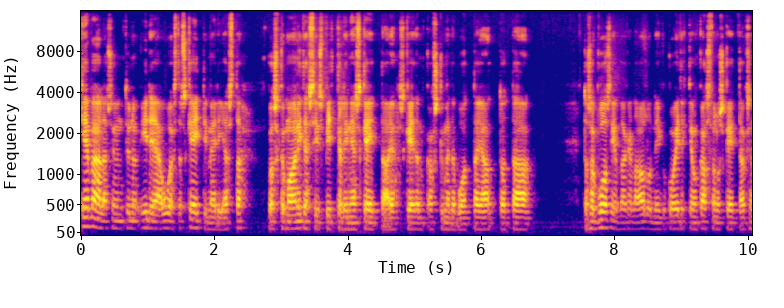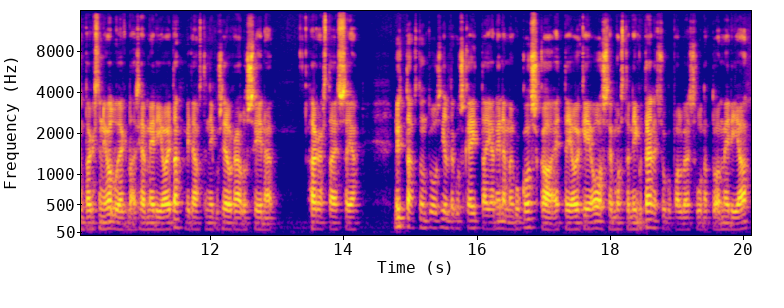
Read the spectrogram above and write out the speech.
keväällä syntynyt idea uudesta skeittimediasta, koska mä oon itse siis pitkä linja skeittaa ja skeitan 20 vuotta ja tota, tuossa vuosien varrella ollut, niin kun itsekin on kasvanut skeittauksen parissa, niin ollut erilaisia medioita, mitä on sitten niin seuraillut siinä harrastaessa. Ja nyt taas tuntuu siltä, kun skeittajia on enemmän kuin koskaan, että ei oikein ole semmoista niin kuin tälle sukupolvelle suunnattua mediaa.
